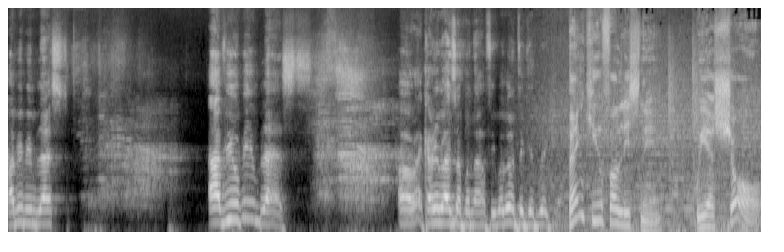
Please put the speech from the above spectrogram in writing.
Have you been blessed? Have you been blessed? All right, can we rise up on our feet? We're going to take a break now. Thank you for listening. We are sure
